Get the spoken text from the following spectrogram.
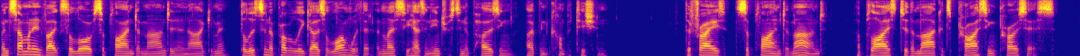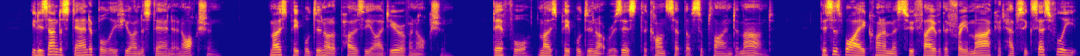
When someone invokes the law of supply and demand in an argument, the listener probably goes along with it unless he has an interest in opposing open competition. The phrase supply and demand applies to the market's pricing process. It is understandable if you understand an auction. Most people do not oppose the idea of an auction. Therefore, most people do not resist the concept of supply and demand. This is why economists who favour the free market have successfully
